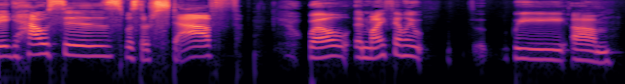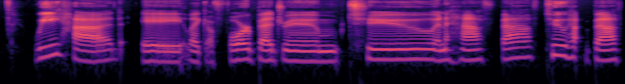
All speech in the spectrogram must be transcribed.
big houses? Was there staff? Well, in my family, we um, we had a like a four bedroom, two and a half bath, two ha- bath,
